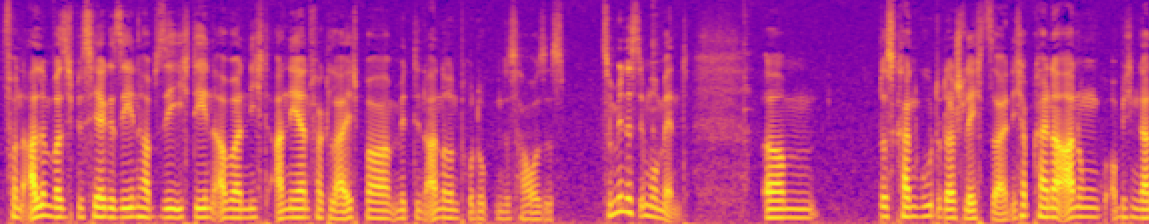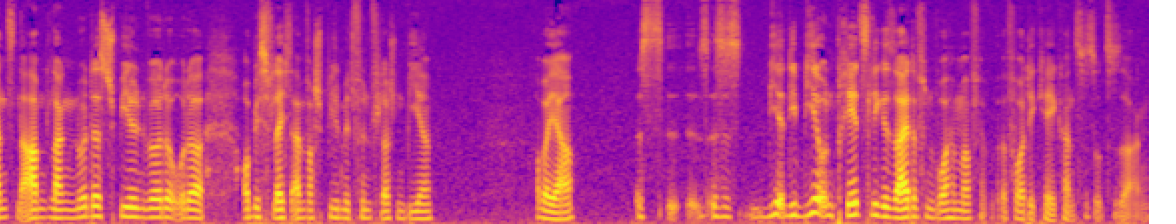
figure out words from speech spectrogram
von allem, was ich bisher gesehen habe, sehe ich den aber nicht annähernd vergleichbar mit den anderen Produkten des Hauses. Zumindest im Moment. Ähm, das kann gut oder schlecht sein. Ich habe keine Ahnung, ob ich einen ganzen Abend lang nur das spielen würde oder ob ich es vielleicht einfach spiele mit fünf Flaschen Bier. Aber ja, es, es, es ist Bier, die Bier- und Brezlige Seite von Warhammer 40k, kannst du sozusagen.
